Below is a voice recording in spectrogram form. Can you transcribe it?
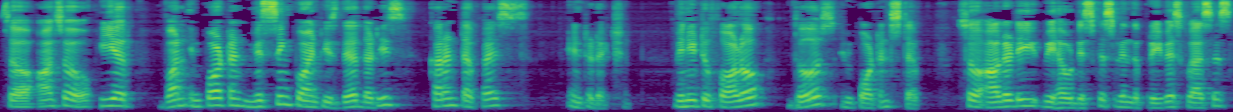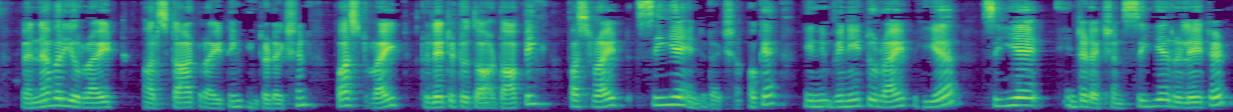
So also here one important missing point is there that is current affairs introduction. We need to follow those important steps. So already we have discussed in the previous classes, whenever you write or start writing introduction, first write related to the topic, first write CA introduction. Okay, In, we need to write here CA introduction, CA related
